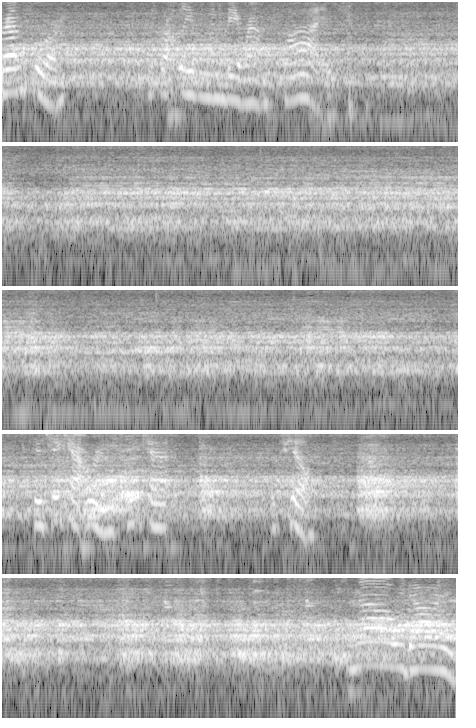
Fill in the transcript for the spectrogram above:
round four. It's probably even going to be around five. Okay, see a cat already. See a cat. Let's kill. No, we died.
